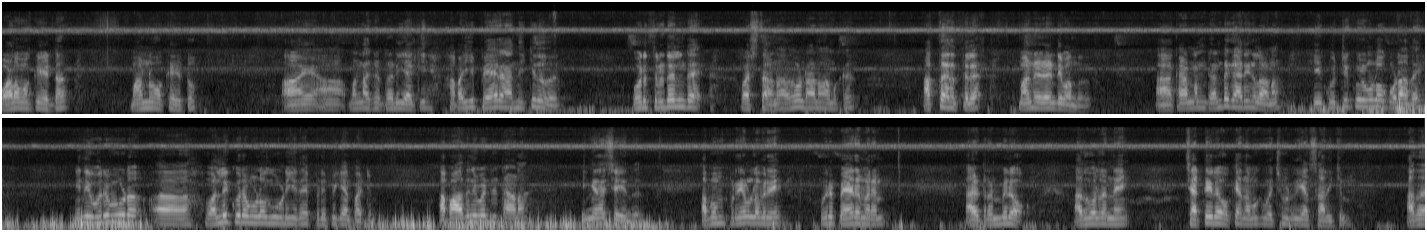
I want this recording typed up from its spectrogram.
വളമൊക്കെ ഇട്ട് മണ്ണുമൊക്കെ ഇട്ടു. മണ്ണൊക്കെ ഇട്ട് റെഡിയാക്കി. അപ്പോൾ ഈ പേര നിൽക്കുന്നത് ഒരു ത്രിടലിന്റെ വശത്താണ്. അതുകൊണ്ടാണ് നമുക്ക് അത്തരത്തിൽ മണ്ണിടേണ്ടി വന്നത്. കാരണം രണ്ട് കാര്യങ്ങളാണ്. ഈ കുറ്റിക്കുരുമുളക് കൂടാതെ ഇനി ഒരു ആ, വള്ളിക്കുരുമുളക് കൂടി ഇതേ പിടിപ്പിക്കാൻ പറ്റും. അപ്പോൾ അതിന് വേണ്ടിയിട്ടാണ് ഇങ്ങനെ ചെയ്യുന്നത്. അപ്പം പ്രിയമുള്ളവരെ ഒരു പേരമരം ട്രംബിലോ അതുപോലെ തന്നെ ചട്ടിയിലോ ഒക്കെ നമുക്ക് വെച്ചുപിടിപ്പിക്കാൻ സാധിക്കും. അത്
